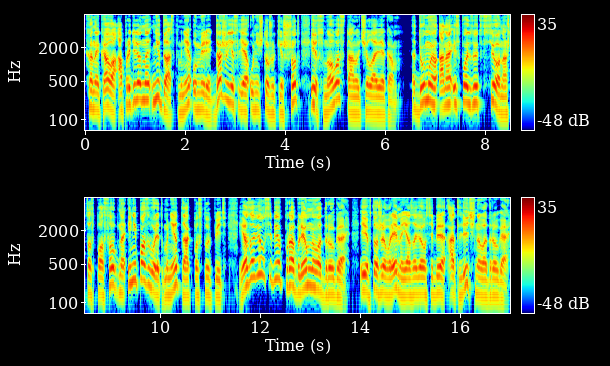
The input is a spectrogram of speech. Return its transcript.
Ханекава определенно не даст мне умереть, даже если я уничтожу Кишот и снова стану человеком. Думаю, она использует все, на что способна, и не позволит мне так поступить. Я завел себе проблемного друга, и в то же время я завел себе отличного друга.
